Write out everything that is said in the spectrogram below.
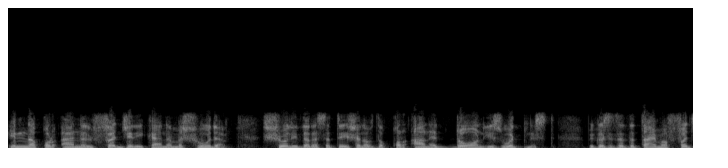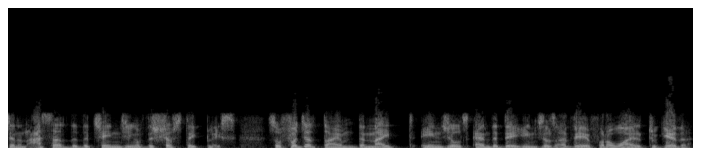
Inna Quran al-Fajr kana mashhuda. Surely the recitation of the Quran at dawn is witnessed because it's at the time of Fajr and Asr that the changing of the shifts take place. So Fajr time, the night angels and the day angels are there for a while together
